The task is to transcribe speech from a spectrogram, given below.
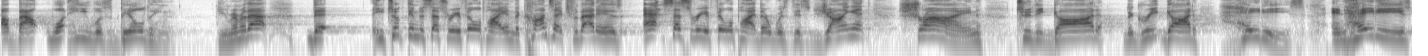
about what he was building. Do you remember that? That he took them to Caesarea Philippi, and the context for that is at Caesarea Philippi, there was this giant shrine to the god, the Greek god Hades. And Hades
